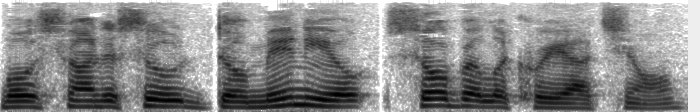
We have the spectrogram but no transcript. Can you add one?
mostrando su dominio sobre la creación,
